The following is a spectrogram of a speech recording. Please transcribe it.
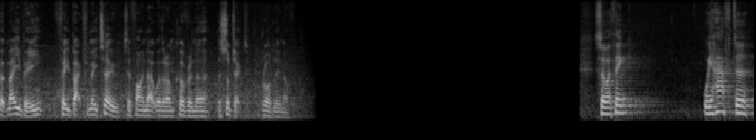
but maybe feedback for me too, to find out whether I'm covering the, the subject broadly enough. So I think we have to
